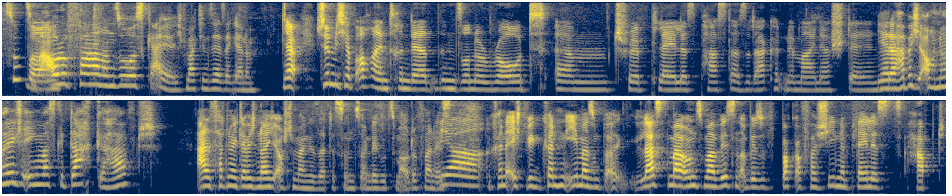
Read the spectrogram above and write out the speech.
zum Super. Autofahren und so ist geil. Ich mag den sehr, sehr gerne. Ja, Stimmt, ich habe auch einen drin, der in so eine Road-Trip-Playlist passt. Also da könnten wir mal einen erstellen. ja, da habe ich auch neulich irgendwas gedacht gehabt. Ah, das hatten wir, glaube ich, neulich auch schon mal gesagt, dass so ein Song, der gut zum Autofahren ist. Ja. Wir können echt, wir könnten eh mal so ein paar, lasst mal uns mal wissen, ob ihr so Bock auf verschiedene Playlists habt.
